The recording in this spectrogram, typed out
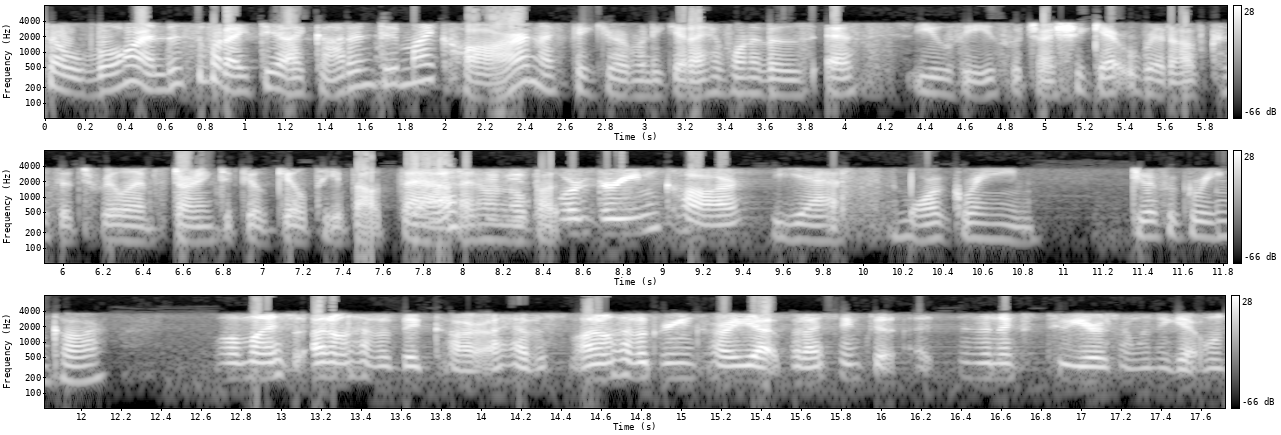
So, Lauren, this is what I did. I got into my car, and I figure I'm going to get. I have one of those SUVs, which I should get rid of because it's really. I'm starting to feel guilty about that. Yeah, I don't know about more green car. Yes, more green. Do you have a green car? Well, my I don't have a big car. I have a I don't have a green car yet, but I think that uh, in the next two years I'm going to get one.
